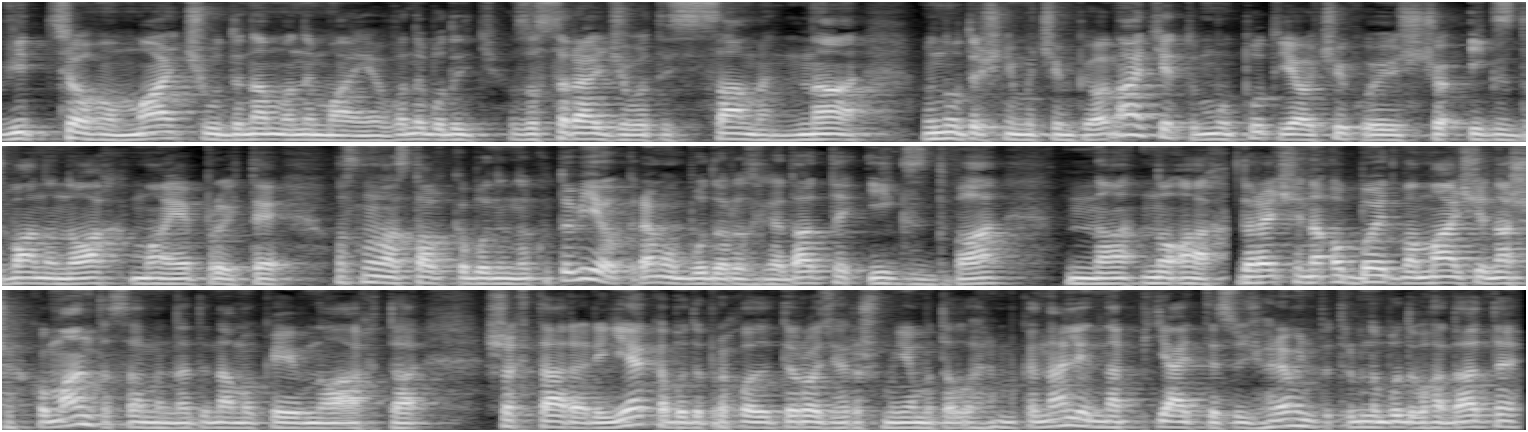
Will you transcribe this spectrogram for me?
Від цього матчу у Динамо немає. Вони будуть зосереджуватись саме на внутрішньому чемпіонаті, тому тут я очікую, що X2 на Ноах має пройти. Основна ставка буде на кутові, окремо буду розглядати X2 на Ноах. До речі, на обидва матчі наших команд, а саме на Динамо Київ Ноах та Шахтара Рієка, буде проходити розіграш в моєму телеграм-каналі на 5 тисяч гривень. Потрібно буде вгадати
